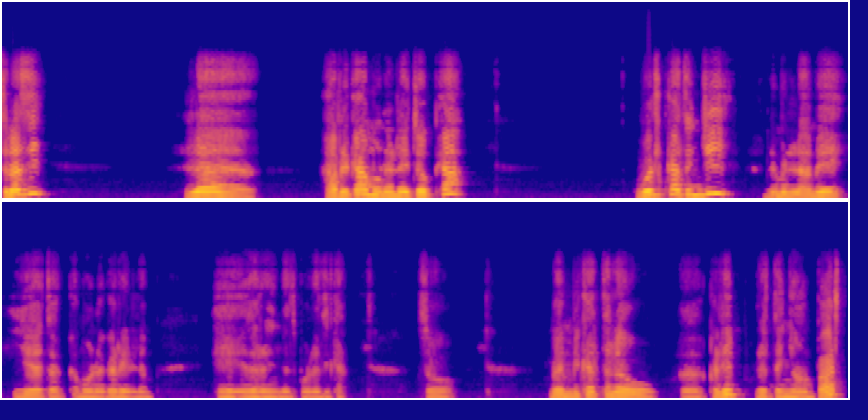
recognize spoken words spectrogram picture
ስለዚህ ለአፍሪካም ሆነ ለኢትዮጵያ ውድቀት እንጂ ልምላሜ የጠቀመው ነገር የለም። ይሄ የዘረኝነት ፖለቲካ በሚቀጥለው ክሊፕ ሁለተኛውን part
